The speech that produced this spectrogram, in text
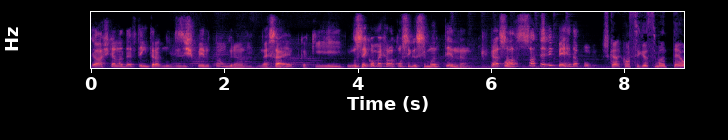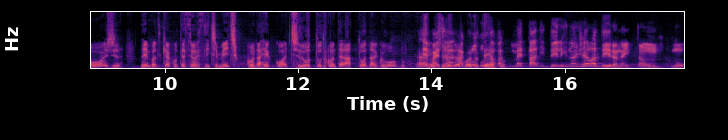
Eu acho que ela deve ter entrado no desespero tão grande nessa época que. Não sei como é que ela conseguiu se manter, não. Ela só, só teve perda, pô. Os caras conseguiram se manter hoje. Lembra do que aconteceu recentemente quando a Record tirou tudo quanto era ator da Globo? é, mas a, a Globo tava com metade deles na geladeira, né? Então, não,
